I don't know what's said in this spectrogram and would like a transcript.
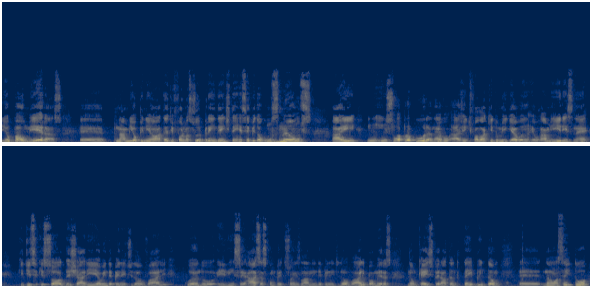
E o Palmeiras, é, na minha opinião, até de forma surpreendente, tem recebido alguns nãos aí em, em, sua procura, né? A gente falou aqui do Miguel Ángel Ramírez, né? Que disse que só deixaria o Independente do Vale quando ele encerrasse as competições lá no Independente do Vale. O Palmeiras não quer esperar tanto tempo, então é, não aceitou.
